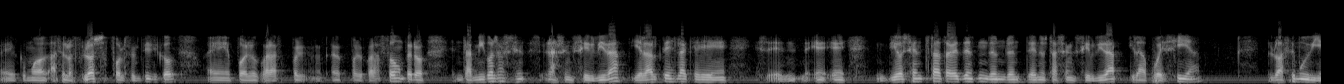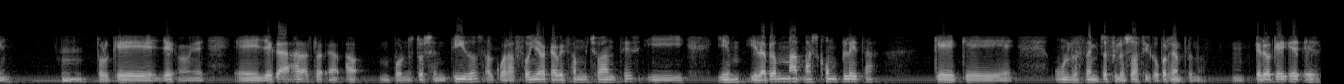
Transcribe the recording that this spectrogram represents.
eh, como hacen los filósofos, los científicos, por, el por, el corazón, pero también con la, sensibilidad. Y el arte es la que... Dios entra a través de nuestra sensibilidad y la poesía lo hace muy bien porque eh, llega por nuestros sentidos al corazón y a la cabeza mucho antes y, y, la veo más, completa que, que, un razonamiento filosófico, por ejemplo. ¿no? Creo que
